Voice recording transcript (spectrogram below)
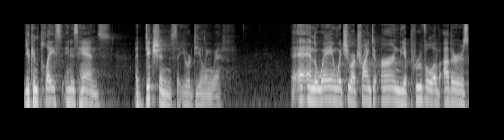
You can place in his hands addictions that you are dealing with and the way in which you are trying to earn the approval of others,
